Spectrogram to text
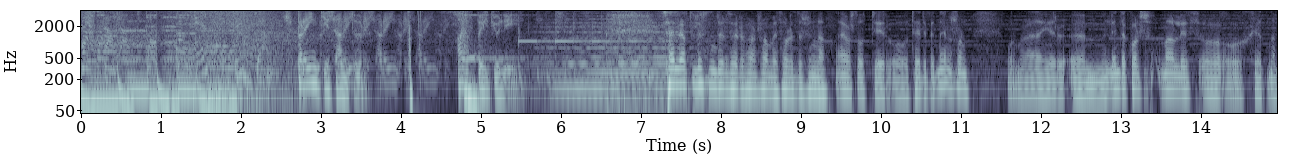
Þetta er. Sprengisandur á bylgjunni Sælir aftur hlustundur, þau eru farin frá með Þórindur Sunna, Ævarstóttir og Teiti Björn Einarsson. Vorum að ræða hér um Lindakólsmálið og, og hérna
